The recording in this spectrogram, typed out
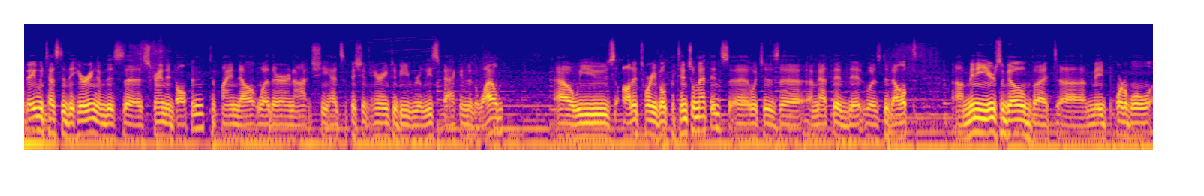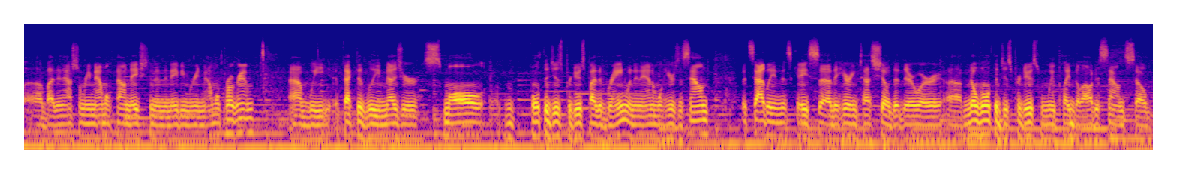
Today we tested the hearing of this uh, stranded dolphin to find out whether or not she had sufficient hearing to be released back into the wild. Uh, we use auditory evoked potential methods, uh, which is a, a, method that was developed uh, many years ago but uh, made portable uh, by the National Marine Mammal Foundation and the Navy Marine Mammal Program. Um, we effectively measure small voltages produced by the brain when an animal hears a sound but sadly, in this case, uh, the hearing test showed that there were uh, no voltages produced when we played the loudest sounds. So,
